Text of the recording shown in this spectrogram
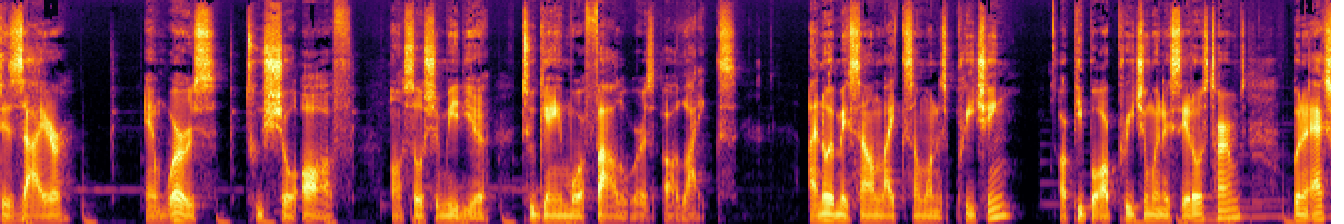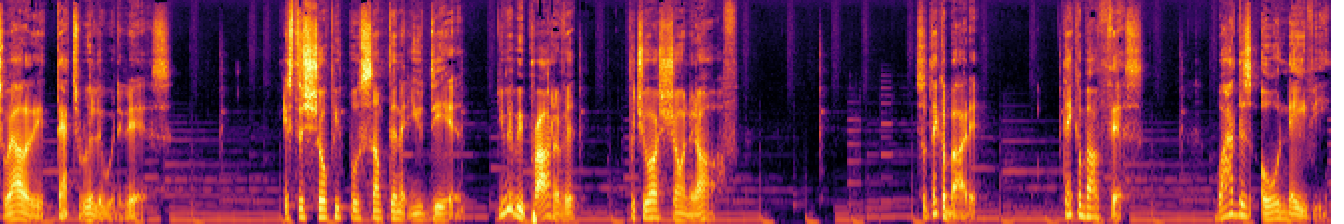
desire, and worse, to show off on social media to gain more followers or likes. I know it may sound like someone is preaching or people are preaching when they say those terms, but in actuality, that's really what it is. It's to show people something that you did. You may be proud of it, but you are showing it off. So think about it. Think about this. Why does Old Navy,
